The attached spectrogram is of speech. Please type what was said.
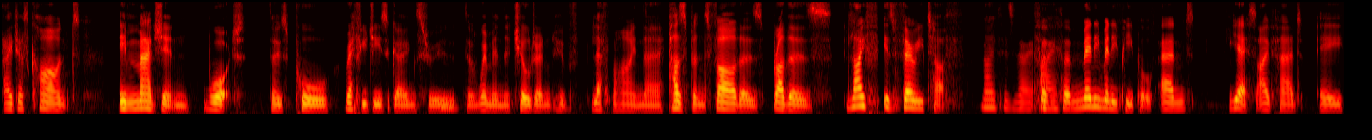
i just can't imagine what those poor refugees are going through. Mm. The women the children who've left behind their husbands fathers brothers. Life is very tough life is very. for, for many many people. And yes i've had a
